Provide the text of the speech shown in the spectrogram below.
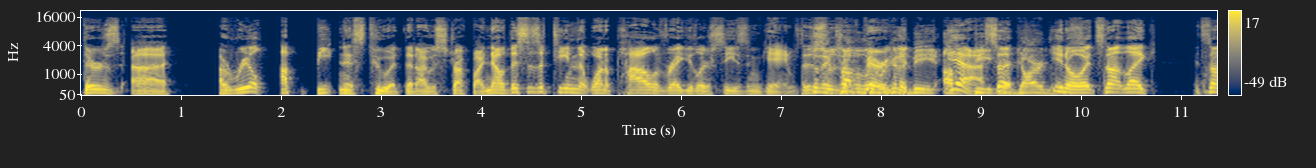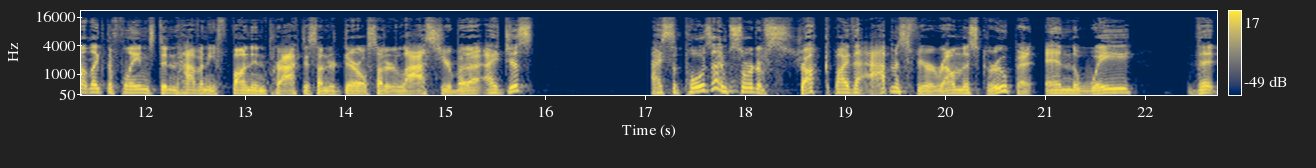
there's uh, a real upbeatness to it that I was struck by. Now, this is a team that won a pile of regular season games. This So they probably were going to be yeah, upbeat so, regardless. You know, it's not like it's not like the Flames didn't have any fun in practice under Daryl Sutter last year, but I, I just I suppose I'm sort of struck by the atmosphere around this group and, and the way that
